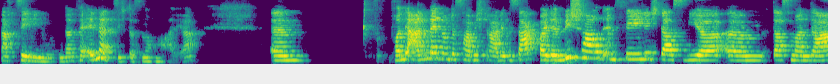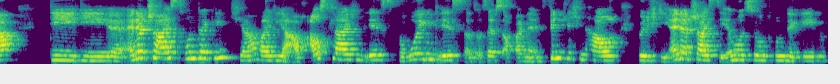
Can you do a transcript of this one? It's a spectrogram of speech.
nach zehn Minuten. Dann verändert sich das nochmal, ja. Ähm, von der Anwendung, das habe ich gerade gesagt, bei der Mischhaut empfehle ich, dass, wir, ähm, dass man da die, die äh, Energized runtergibt, ja, weil die ja auch ausgleichend ist, beruhigend ist. Also selbst auch bei einer empfindlichen Haut würde ich die Energized, die Emotion drunter geben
